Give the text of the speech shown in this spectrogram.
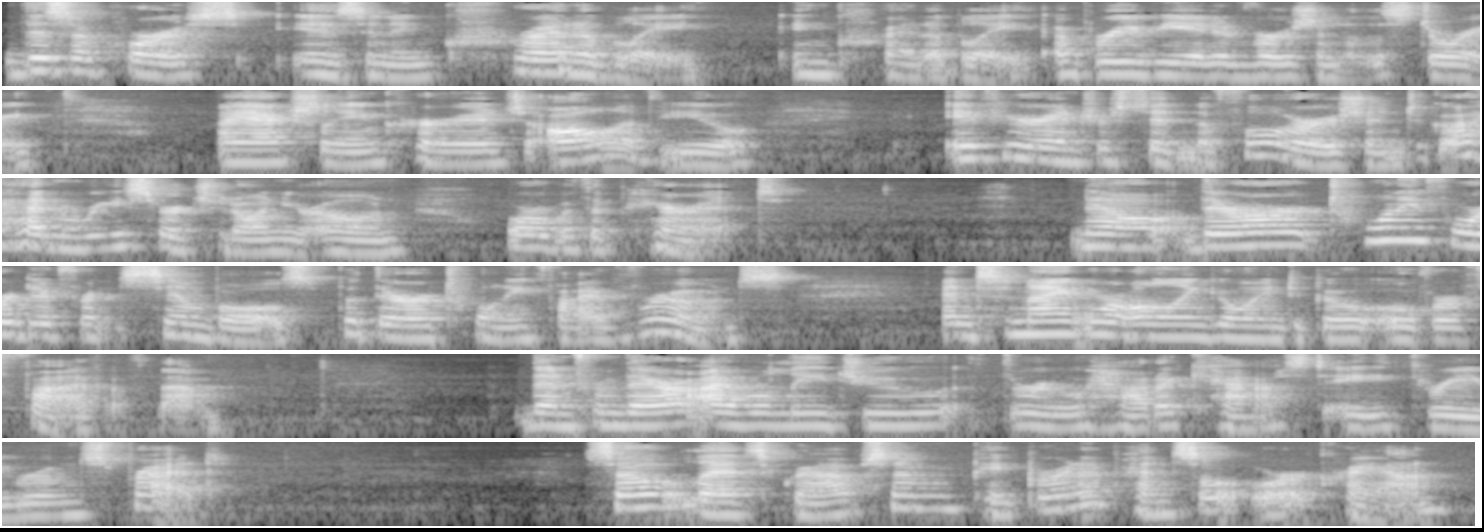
This, of course, is an incredibly, incredibly abbreviated version of the story. I actually encourage all of you, if you're interested in the full version, to go ahead and research it on your own or with a parent. Now, there are 24 different symbols, but there are 25 runes, and tonight we're only going to go over five of them. Then from there, I will lead you through how to cast a three rune spread. So let's grab some paper and a pencil or a crayon,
